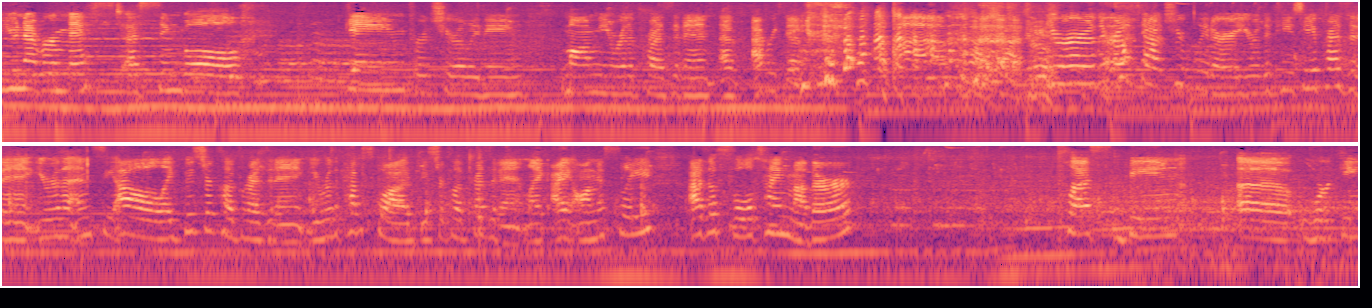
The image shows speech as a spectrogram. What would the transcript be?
you never missed a single game for cheerleading. Mom, you were the president of everything. um, you were the Girl Scout troop leader. You were the PTA president. You were the NCL like booster club president. You were the pep squad booster club president. Like I honestly, as a full time mother, plus being a working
